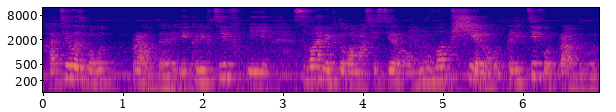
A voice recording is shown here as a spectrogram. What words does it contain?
хотелось бы вот правда, и коллектив, и с вами, кто вам ассистировал, ну вообще, ну вот коллектив, вот правда, вот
